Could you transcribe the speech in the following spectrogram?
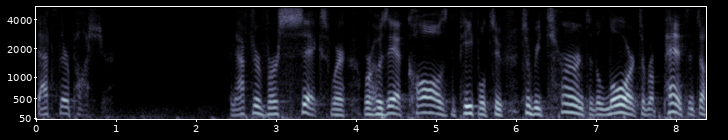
That's their posture. And after verse 6, where, where Hosea calls the people to, to return to the Lord, to repent, and to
